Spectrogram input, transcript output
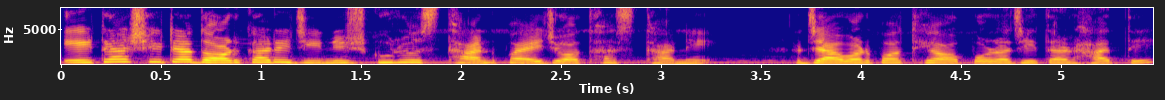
এটা সেটা দরকারি জিনিসগুলো স্থান পায় যথাস্থানে। যাওয়ার পথে অপরাজিতার হাতে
